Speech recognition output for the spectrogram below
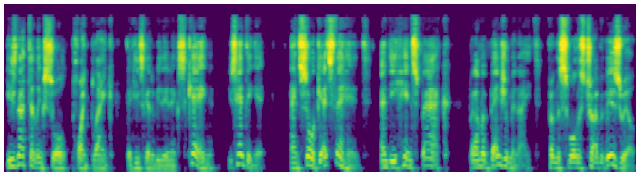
He's not telling Saul point blank that he's going to be the next king. He's hinting it. And Saul gets the hint and he hints back, but I'm a Benjaminite from the smallest tribe of Israel.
